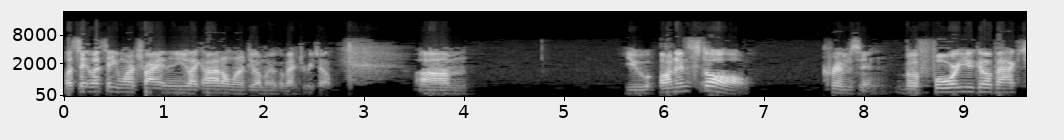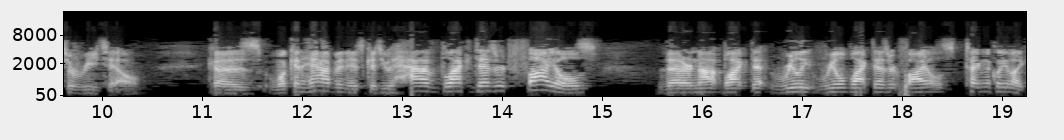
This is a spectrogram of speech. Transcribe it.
let's say let's say you want to try it, and then you're like, oh, I don't want to do. it, I'm going to go back to retail. Um, you uninstall Crimson before you go back to retail, because what can happen is because you have Black Desert files that are not black de- really real black desert files technically. Like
